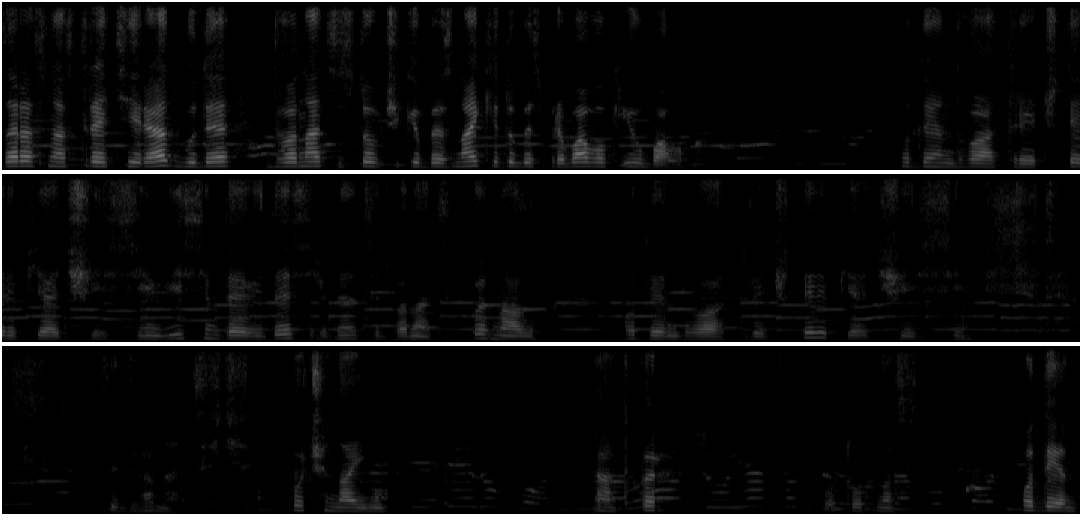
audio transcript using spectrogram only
Зараз у нас третій ряд буде 12 стовпчиків без накиду, без прибавок і убавок. 1, 2, 3, 4, 5, 6, 7, 8, 9, 10, 11, 12. Погнали. 1, 2, 3, 4, 5, 6, 7, 11, 12. Починаємо. А, тепер отут у нас. Один,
